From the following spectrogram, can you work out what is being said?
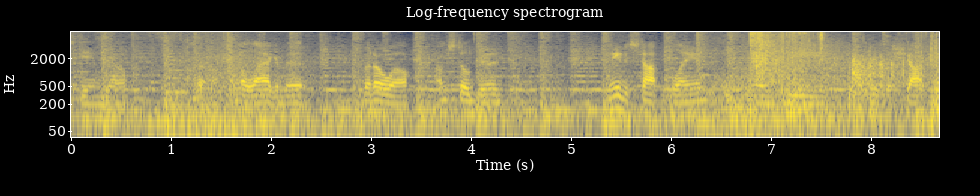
This game though. So I'm gonna lag a bit. But oh well, I'm still good. I need to stop playing with the, shotgun.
